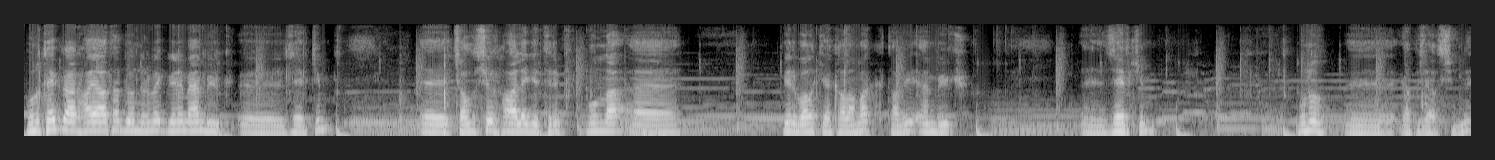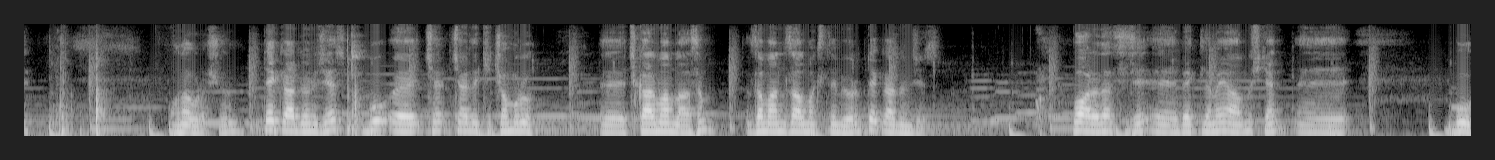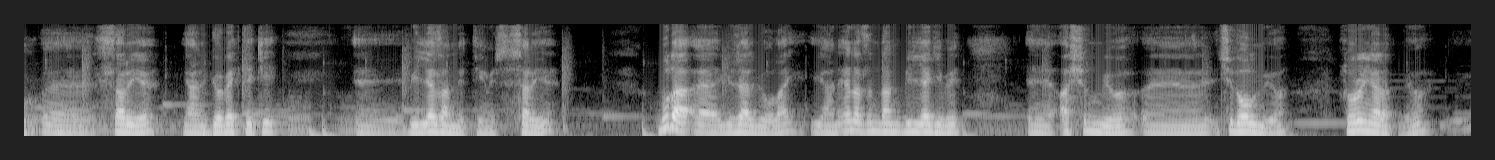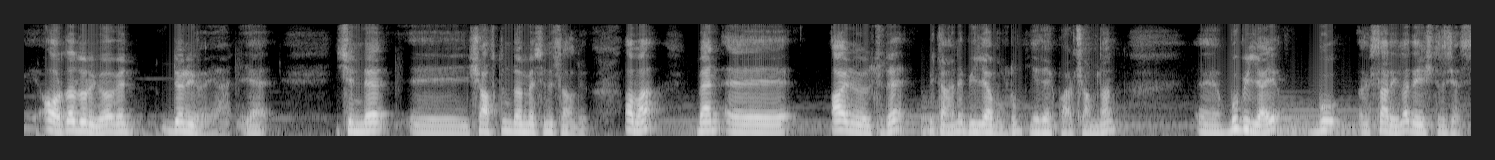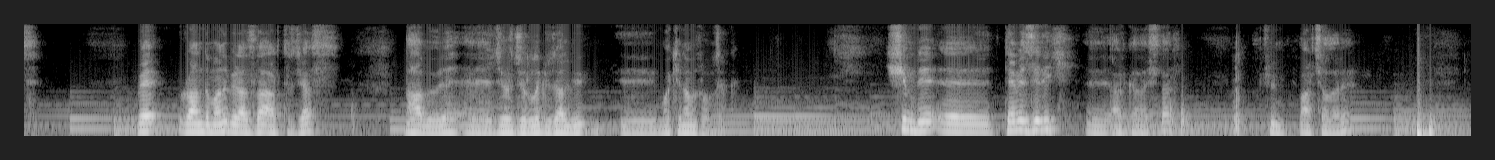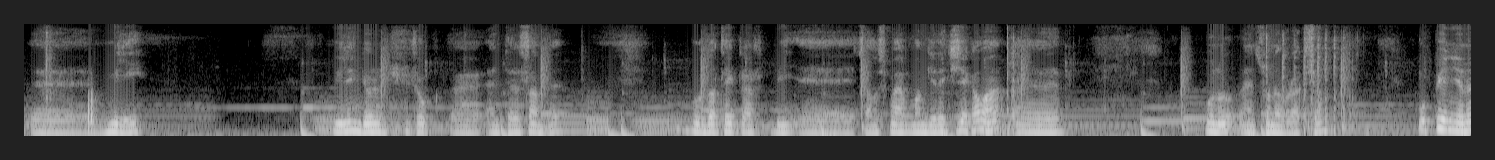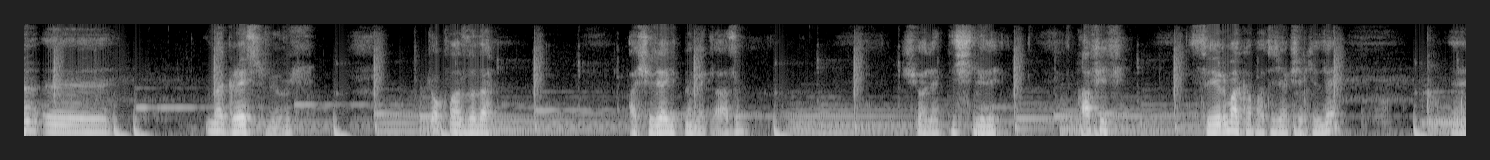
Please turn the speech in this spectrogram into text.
Bunu tekrar hayata döndürmek benim en büyük e, zevkim. E, çalışır hale getirip bununla e, bir balık yakalamak tabii en büyük e, zevkim. Bunu e, yapacağız şimdi. Ona uğraşıyorum. Tekrar döneceğiz. Bu e, içe- içerideki çamuru e, çıkarmam lazım. Zamanınızı almak istemiyorum. Tekrar döneceğiz. Bu arada sizi e, beklemeye almışken e, bu e, sarıyı yani göbekteki e, bilye zannettiğimiz sarıyı bu da e, güzel bir olay. Yani en azından bilye gibi e, aşınmıyor, e, içi dolmuyor, sorun yaratmıyor. Orada duruyor ve dönüyor yani. yani içinde e, şaftın dönmesini sağlıyor. Ama ben e, aynı ölçüde bir tane bilye buldum yedek parçamdan. E, bu bilyayı bu e, sarıyla değiştireceğiz. Ve randımanı biraz daha artıracağız. Daha böyle e, cırcırlı güzel bir e, makinamız olacak. Şimdi e, temizledik e, arkadaşlar. Bütün parçaları. E, mili. Milin görüntüsü çok e, enteresandı. Burada tekrar bir e, çalışma yapmam gerekecek ama e, bunu en sona bırakacağım. Bu pinyonu e, na gres sürüyoruz. Çok fazla da aşırıya gitmemek lazım. Şöyle dişleri hafif sıyırma kapatacak şekilde e,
